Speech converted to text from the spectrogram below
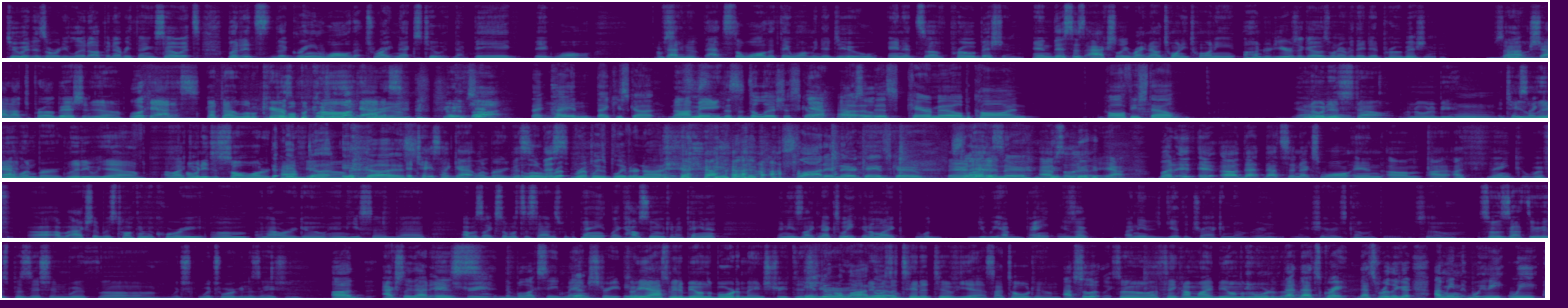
to it is already lit up and everything. So it's but it's the green wall that's right next to it. That big big wall. I've That, seen it. That's the wall that they want me to do, and it's of prohibition. And this is actually right now, 2020, 100 years ago is whenever they did prohibition. Shout, Really? shout out to prohibition. Yeah. Look at us. Got that little caramel Just- would you pecan look for at you. us? Who'd have thought? Thank, hey, and thank you, Scott. Not This is- me. this is delicious, Scott. Yeah, Uh, absolutely. this caramel pecan coffee stout. Yeah, I know it is stout. I know it'd be. It tastes like Liddy- Gatlinburg. Liddy, yeah. I like Oh, it. we need to saltwater It, taffy do- now. it does. It tastes like Gatlinburg. This, a little this, Rip- Ripley's, believe it or not. Slide in there, Cades Cove. There Slide it is. in there. Absolutely, yeah. But it, it uh, that that's the next wall, and um, I, I think with uh, I actually was talking to Corey um an hour ago, and he said that I was like, so what's the status with the paint? Like, how soon can I paint it? And he's like, next week, and I'm like, well, do we have the paint? He's like, I needed to get the tracking number and make sure it's coming through. So, So is that through his position with uh, which which organization? Uh, actually, that is Street? the Biloxi Main Yeah. Street. So he asked me to be on the board of Main Street this He's year, doing a lot, and it was a tentative yes. I told him. Absolutely. So I think I might be on the board of that. That, that's great. That's really good. I mean, we, we,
